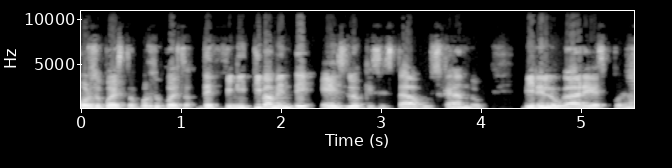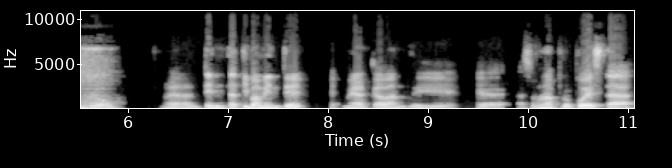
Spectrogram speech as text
por supuesto, por supuesto. Definitivamente es lo que se está buscando. Vienen lugares, por ejemplo, eh, tentativamente me acaban de eh, hacer una propuesta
